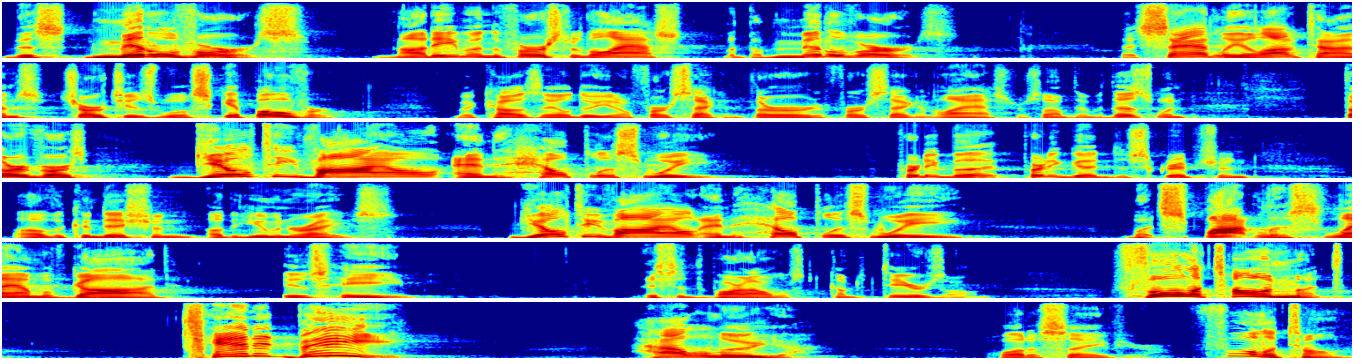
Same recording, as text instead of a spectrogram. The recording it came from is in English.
this middle verse, not even the first or the last, but the middle verse, that sadly a lot of times churches will skip over because they'll do, you know, first, second, third, or first, second, last, or something. But this one, third verse, guilty, vile, and helpless we. Pretty, pretty good description of the condition of the human race. Guilty, vile, and helpless we, but spotless Lamb of God is He. This is the part I almost come to tears on. Full atonement. Can it be? Hallelujah. What a Savior. Full atonement.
